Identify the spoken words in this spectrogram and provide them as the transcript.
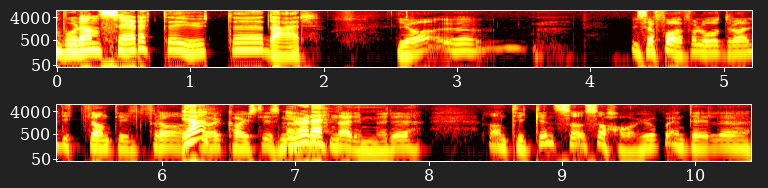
Hvordan ser dette ut eh, der? Ja, øh, hvis jeg får, får lov å dra litt til fra, ja, fra Arkaisti, som er litt nærmere antikken, så, så, har vi jo en del øh,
